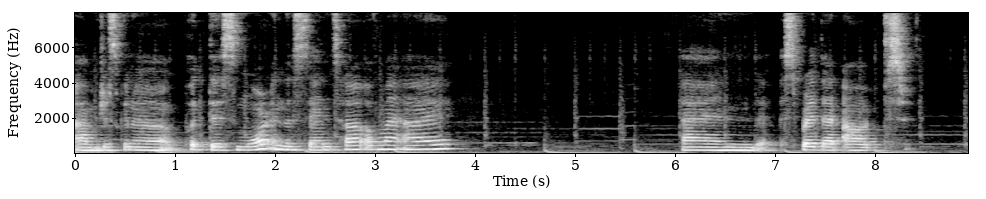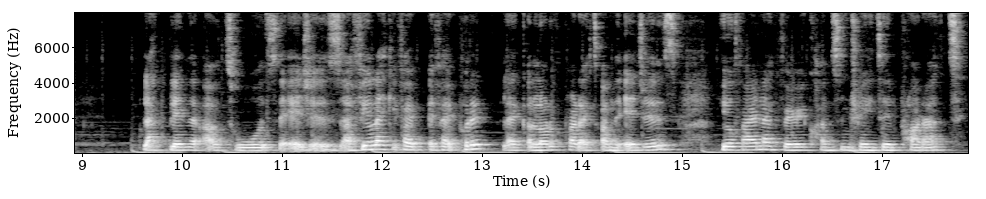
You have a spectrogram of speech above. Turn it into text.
I'm just gonna put this more in the center of my eye and spread that out like blend that out towards the edges. I feel like if i if i put it like a lot of product on the edges you'll find like very concentrated product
